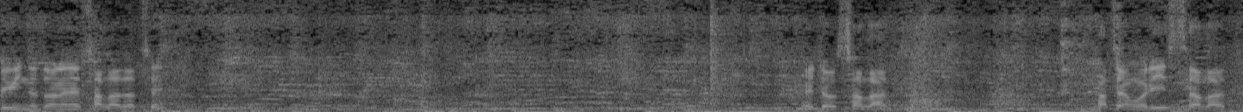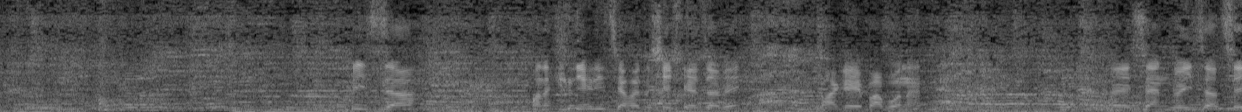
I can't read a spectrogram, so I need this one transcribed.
বিভিন্ন ধরনের সালাদ আছে। এটাও সালাদ, কাঁচামরিচ, সালাদ, পিৎজা, অনেকে নিয়ে নিচ্ছে, হয়তো শেষ হয়ে যাবে, ভাগে পাবো না। স্যান্ডউইচ আছে।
